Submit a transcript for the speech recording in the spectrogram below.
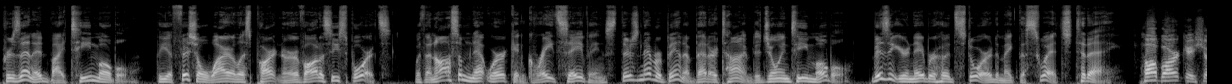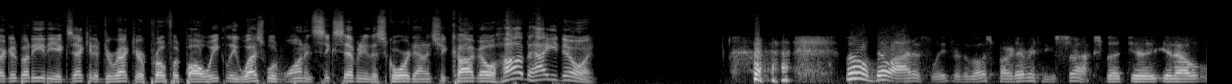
Presented by T Mobile, the official wireless partner of Audacy Sports. With an awesome network and great savings, there's never been a better time to join T Mobile. Visit your neighborhood store to make the switch today. Hub Arkush, our good buddy, the executive director of Pro Football Weekly, Westwood one and six seventy the score down in Chicago. Hub, how you doing? well, Bill, honestly, for the most part, everything sucks. But uh, you know,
